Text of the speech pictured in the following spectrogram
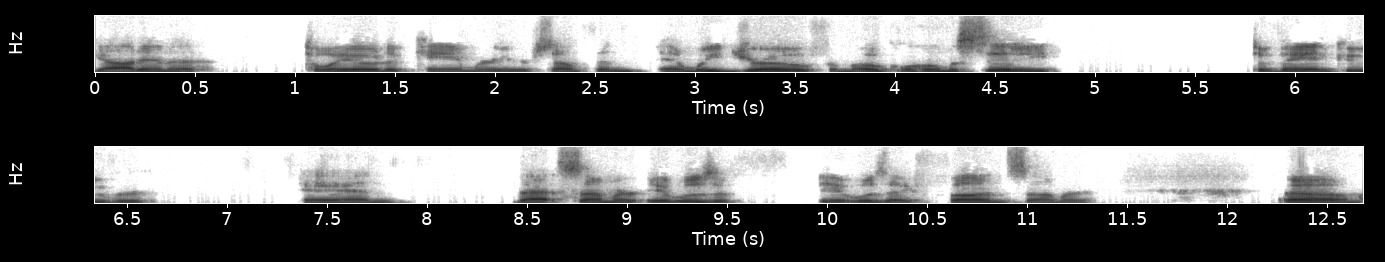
got in a Toyota Camry or something, and we drove from Oklahoma City to Vancouver. And that summer, it was a it was a fun summer Um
